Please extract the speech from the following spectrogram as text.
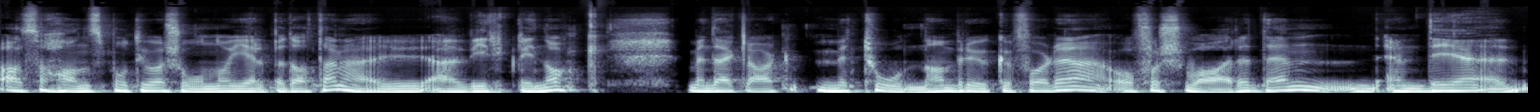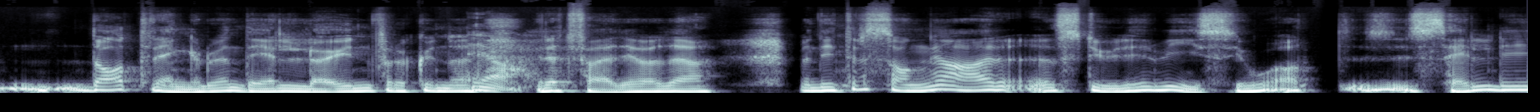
altså Hans motivasjon å hjelpe datteren er, er virkelig nok, men det er klart, metoden han bruker for det, å forsvare den, det, da trenger du en del løgn for å kunne Ja. rettferdiggjøre det. Men det interessante er, studier viser jo at selv de,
